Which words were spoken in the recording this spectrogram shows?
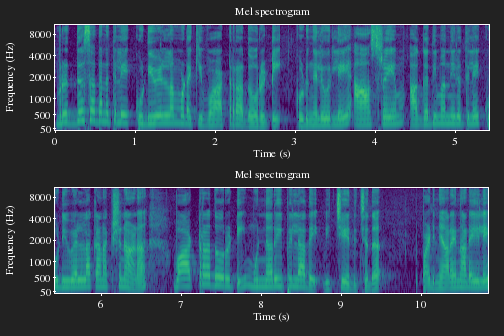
വൃദ്ധസദനത്തിലെ കുടിവെള്ളം മുടക്കി വാട്ടർ അതോറിറ്റി. കൊടുങ്ങല്ലൂരിലെ ആശ്രയം അഗതി മന്ദിരത്തിലെ കുടിവെള്ള കണക്ഷനാണ് വാട്ടർ അതോറിറ്റി മുന്നറിയിപ്പില്ലാതെ വിച്ഛേദിച്ചത്. പടിഞ്ഞാറെ നടയിലെ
